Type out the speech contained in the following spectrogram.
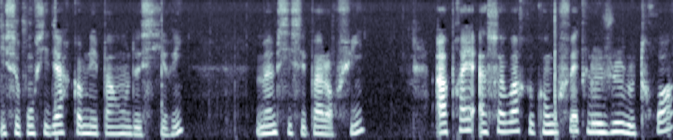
Ils se considèrent comme les parents de Siri, même si c'est pas leur fille. Après, à savoir que quand vous faites le jeu le 3,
